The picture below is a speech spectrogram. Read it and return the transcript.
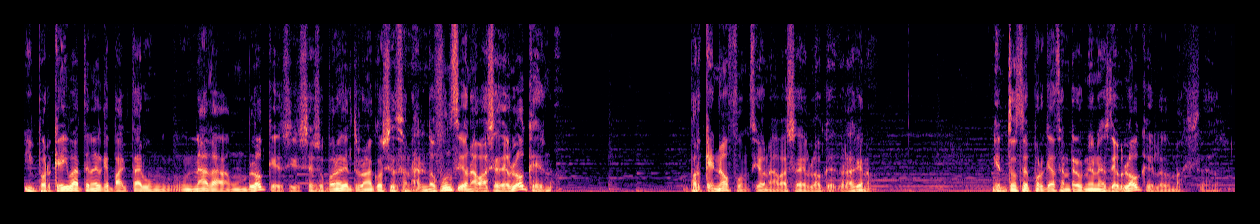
¿y por qué iba a tener que pactar un, nada, un bloque? Si se supone que el Tribunal Constitucional no funciona a base de bloques, ¿no? Porque no funciona a base de bloques, ¿verdad que no? ¿Y entonces por qué hacen reuniones de bloques los magistrados?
